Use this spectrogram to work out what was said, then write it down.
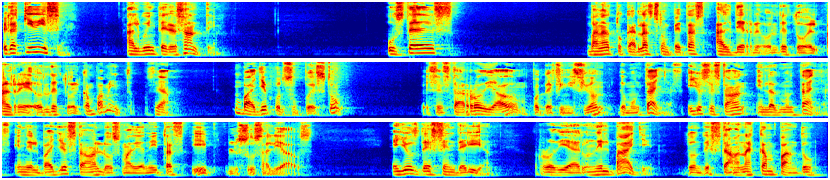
Pero aquí dice algo interesante. Ustedes van a tocar las trompetas alrededor de todo el, alrededor de todo el campamento. O sea, un valle, por supuesto, pues está rodeado, por definición, de montañas. Ellos estaban en las montañas. En el valle estaban los madianitas y sus aliados. Ellos descenderían, rodearon el valle donde estaban acampando,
